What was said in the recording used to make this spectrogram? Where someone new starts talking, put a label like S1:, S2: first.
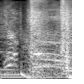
S1: What dog!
